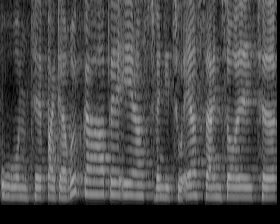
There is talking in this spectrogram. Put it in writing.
und äh, bei der Rückgabe erst, wenn die zuerst sein sollte,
